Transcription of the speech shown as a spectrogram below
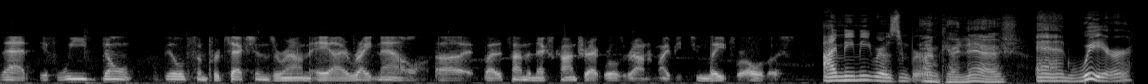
that if we don't build some protections around AI right now, uh, by the time the next contract rolls around, it might be too late for all of us. I'm Mimi Rosenberg. I'm Ken Nash. And we're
